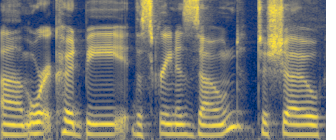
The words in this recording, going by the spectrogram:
Um, or it could be the screen is zoned to show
